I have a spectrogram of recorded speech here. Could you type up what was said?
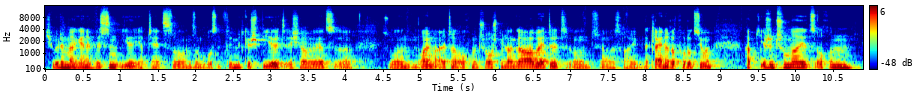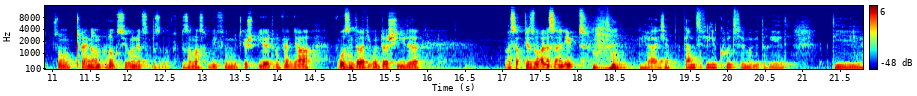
ich würde mal gerne wissen, ihr, ihr habt ja jetzt so in so einem großen Film mitgespielt. Ich habe jetzt äh, so in eurem Alter auch mit Schauspielern gearbeitet und ja, das war eben eine kleinere Produktion. Habt ihr schon mal jetzt auch in so kleineren Produktionen jetzt bes besonders Hobbyfilmen mitgespielt und wenn ja, wo sind da die Unterschiede? Was habt ihr so alles erlebt? Ja, ich habe ganz viele Kurzfilme gedreht, die,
